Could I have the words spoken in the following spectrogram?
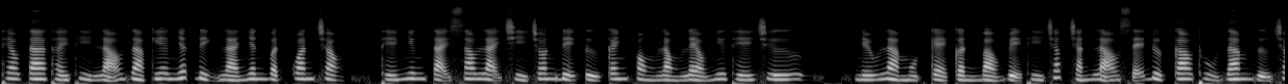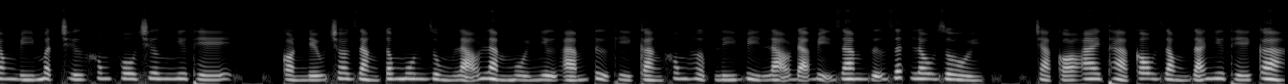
Theo ta thấy thì lão già kia nhất định là nhân vật quan trọng. Thế nhưng tại sao lại chỉ cho đệ tử canh phòng lỏng lẻo như thế chứ? Nếu là một kẻ cần bảo vệ thì chắc chắn lão sẽ được cao thủ giam giữ trong bí mật chứ không phô trương như thế. Còn nếu cho rằng tông môn dùng lão làm mồi nhử ám tử thì càng không hợp lý vì lão đã bị giam giữ rất lâu rồi. Chả có ai thả câu dòng giá như thế cả.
